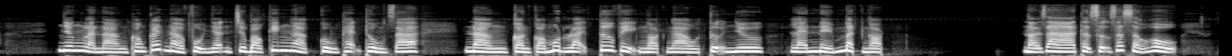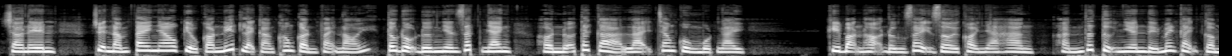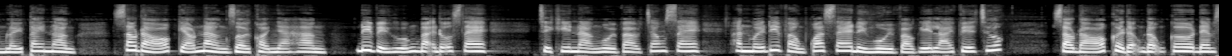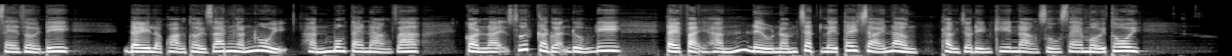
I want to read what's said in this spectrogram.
Nhưng là nàng không cách nào phủ nhận trừ bỏ kinh ngạc cùng thẹn thùng ra, nàng còn có một loại tư vị ngọt ngào tựa như lén nếm mật ngọt. Nói ra thật sự rất xấu hổ, cho nên, chuyện nắm tay nhau kiểu con nít lại càng không cần phải nói, tốc độ đương nhiên rất nhanh, hơn nữa tất cả lại trong cùng một ngày. Khi bọn họ đứng dậy rời khỏi nhà hàng, hắn rất tự nhiên đến bên cạnh cầm lấy tay nàng, sau đó kéo nàng rời khỏi nhà hàng, đi về hướng bãi đỗ xe. Chỉ khi nàng ngồi vào trong xe, hắn mới đi vòng qua xe để ngồi vào ghế lái phía trước. Sau đó khởi động động cơ đem xe rời đi. Đây là khoảng thời gian ngắn ngủi, hắn buông tay nàng ra, còn lại suốt cả đoạn đường đi, tay phải hắn đều nắm chặt lấy tay trái nàng, thẳng cho đến khi nàng xuống xe mới thôi.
